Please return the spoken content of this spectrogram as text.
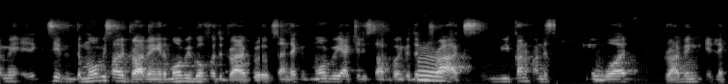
I mean, see, the more we started driving, and the more we go for the drive groups, and like the more we actually start going to the Mm. tracks, we kind of understand Mm. what driving, like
